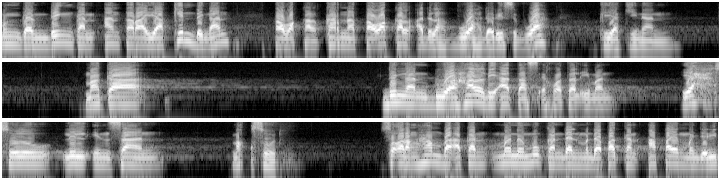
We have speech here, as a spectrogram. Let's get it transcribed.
menggandengkan antara yakin dengan tawakal karena tawakal adalah buah dari sebuah keyakinan. Maka dengan dua hal di atas ikhwatal iman yahsulu lil insan maksud seorang hamba akan menemukan dan mendapatkan apa yang menjadi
